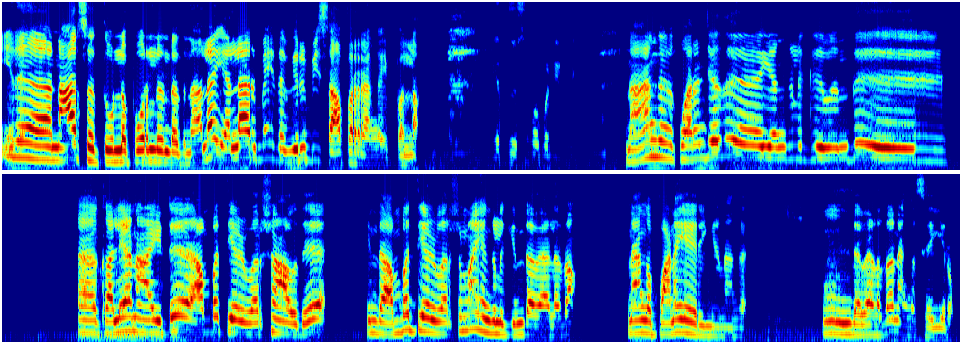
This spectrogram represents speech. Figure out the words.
இதை நார் சத்து உள்ள பொருள்ன்றதுனால எல்லாருமே இதை விரும்பி சாப்பிட்றாங்க இப்போல்லாம்? நாங்கள் குறைஞ்சது எங்களுக்கு வந்து கல்யாணம் ஆகிட்டு ஐம்பத்தி ஏழு வருஷம் ஆகுது. இந்த ஐம்பத்தி ஏழு வருஷமாக எங்களுக்கு இந்த வேலை தான். நாங்கள் பணம் ஏறிங்க நாங்கள் இந்த வேலை தான் நாங்கள் செய்கிறோம்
